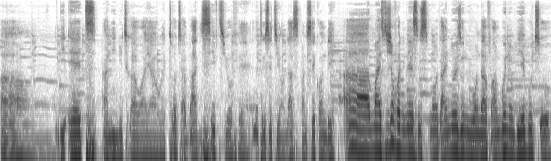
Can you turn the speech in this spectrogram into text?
um, the earth and the neutral wire. We're taught about the safety of uh, electricity on that on the second day. Uh, my expectation for the next six months, I know it's going to be wonderful. I'm going to be able to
